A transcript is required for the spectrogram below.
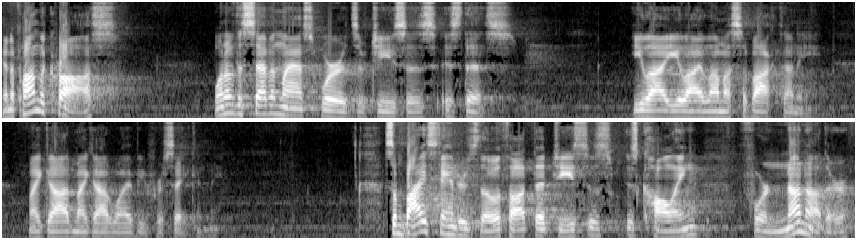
And upon the cross, one of the seven last words of Jesus is this Eli, Eli, Lama Sabachthani. My God, my God, why have you forsaken me? Some bystanders, though, thought that Jesus is calling for none other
